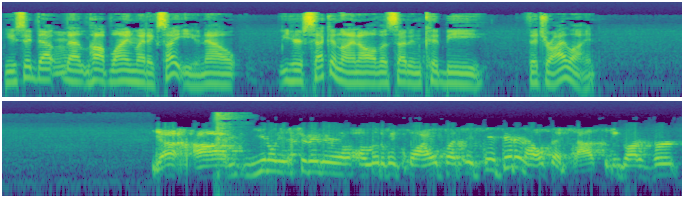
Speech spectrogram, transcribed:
you said that mm-hmm. that top line might excite you. Now, your second line all of a sudden could be the dry line. Yeah, um, you know, yesterday they were a, a little bit quiet, but it, it didn't help that Cassidy got hurt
